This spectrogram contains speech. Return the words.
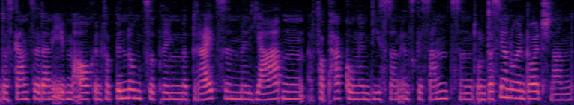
das Ganze dann eben auch in Verbindung zu bringen mit 13 Milliarden Verpackungen, die es dann insgesamt sind. Und das ja nur in Deutschland.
